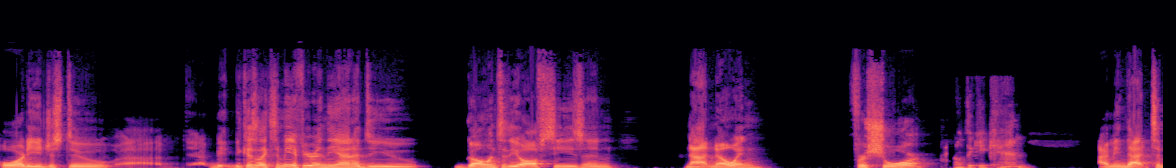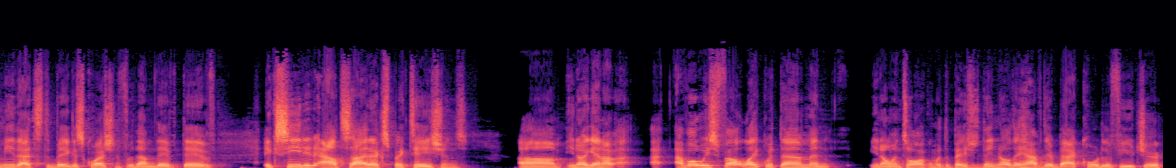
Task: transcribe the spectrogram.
or do you just do? Uh, because, like to me, if you're Indiana, do you go into the off season not knowing for sure? I don't think you can. I mean, that to me, that's the biggest question for them. They've they've exceeded outside expectations. Um, you know, again, I, I, I've always felt like with them, and you know, in talking with the Pacers, they know they have their backcourt of the future.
